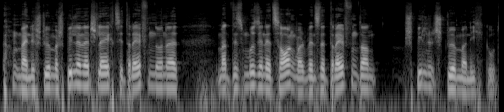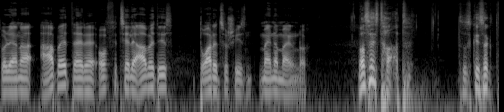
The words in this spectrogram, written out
meine Stürmer spielen ja nicht schlecht, sie treffen nur nicht. meine, das muss ich nicht sagen, weil wenn sie nicht treffen, dann spielen Stürmer nicht gut, weil eine Arbeit, eine offizielle Arbeit ist, Tore zu schießen, meiner Meinung nach. Was heißt hart? Du hast gesagt,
